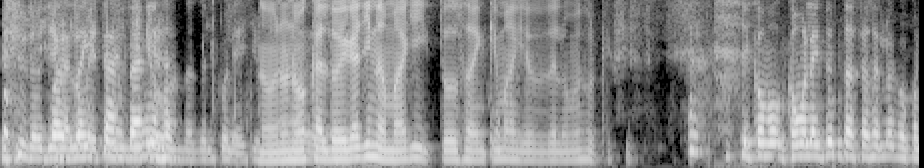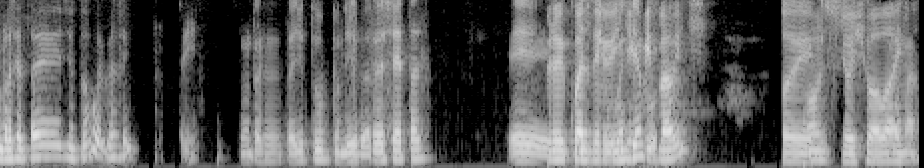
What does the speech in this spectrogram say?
Llega, lo en el instantánea. microondas del colegio. No, no, no, caldo de gallina Maggi. Todos saben que Maggi es de lo mejor que existe. ¿Y cómo, cómo la intentaste hacer luego? ¿Con receta de YouTube o algo así? Con receta de YouTube, con libro de recetas. Eh, ¿Pero de cuál? ¿De with Babish? ¿O de No, Joshua Weissman?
